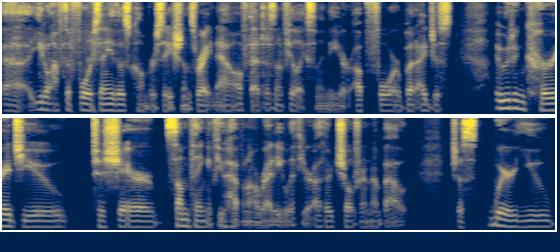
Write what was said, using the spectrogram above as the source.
uh, you don't have to force any of those conversations right now if that doesn't feel like something that you're up for. But I just, I would encourage you to share something if you haven't already with your other children about just where you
